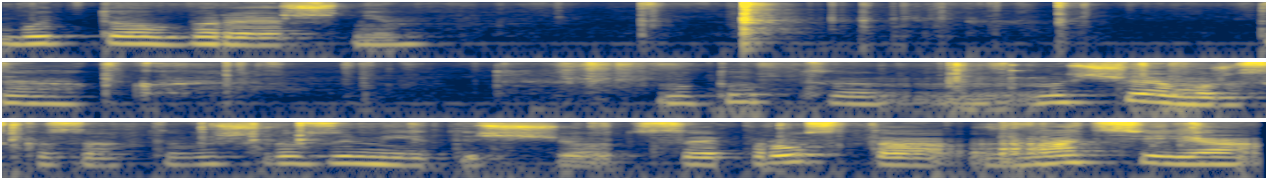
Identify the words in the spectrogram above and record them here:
Будьте обережні. Так. Ну тут, ну що я можу сказати? Ви ж розумієте, що це просто нація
